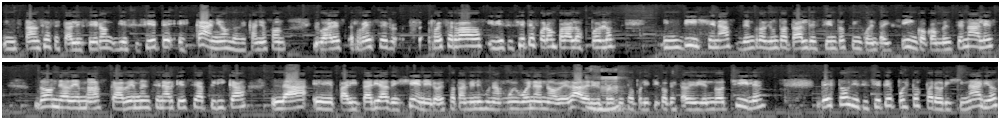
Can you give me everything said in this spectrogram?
instancia se establecieron 17 escaños, los escaños son lugares reservados y 17 fueron para los pueblos indígenas dentro de un total de 155 convencionales, donde además cabe mencionar que se aplica la eh, paritaria de género. Eso también es una muy buena novedad en el proceso político que está viviendo Chile. De estos 17 puestos para originarios,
